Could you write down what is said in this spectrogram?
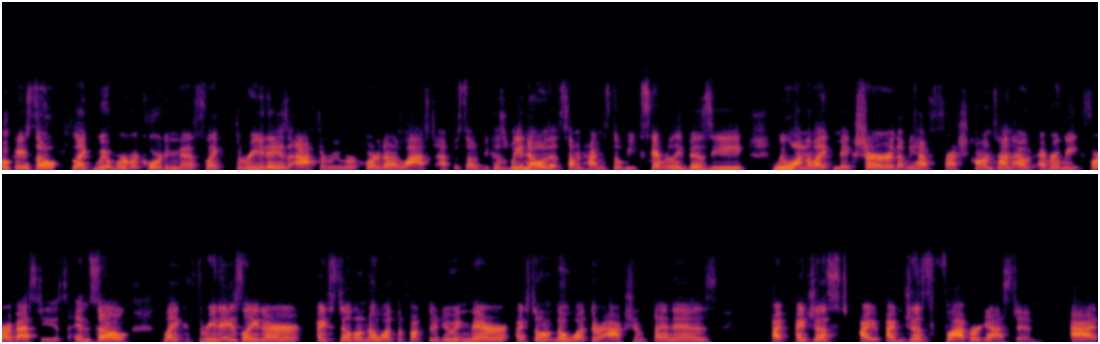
Okay, so like we're, we're recording this like 3 days after we recorded our last episode because we know that sometimes the weeks get really busy. We want to like make sure that we have fresh content out every week for our besties. And so like 3 days later, I still don't know what the fuck they're doing there. I still don't know what their action plan is. I I just I I'm just flabbergasted at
